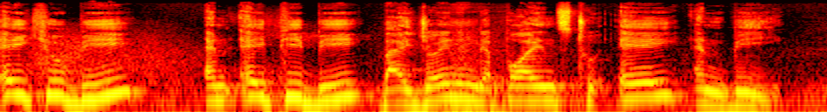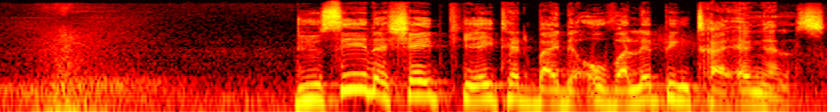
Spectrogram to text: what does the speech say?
AQB and APB by joining the points to A and B. Do you see the shape created by the overlapping triangles?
